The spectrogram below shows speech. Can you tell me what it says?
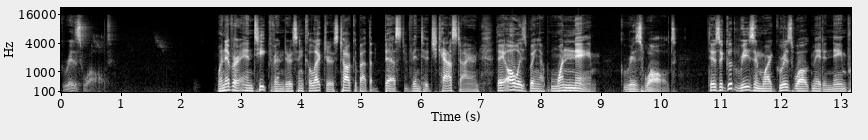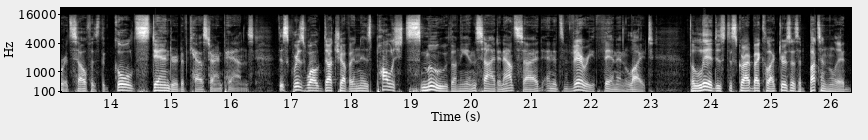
Griswold. Whenever antique vendors and collectors talk about the best vintage cast iron, they always bring up one name, Griswold. There's a good reason why Griswold made a name for itself as the gold standard of cast iron pans. This Griswold Dutch oven is polished smooth on the inside and outside, and it's very thin and light. The lid is described by collectors as a button lid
